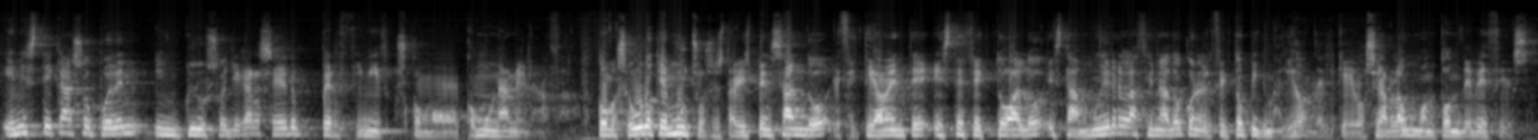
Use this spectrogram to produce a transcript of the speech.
en este caso pueden incluso llegar a ser percibidos como, como una amenaza. Como seguro que muchos estaréis pensando, efectivamente, este efecto halo está muy relacionado con el efecto Pigmalión, del que os he hablado un montón de veces.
